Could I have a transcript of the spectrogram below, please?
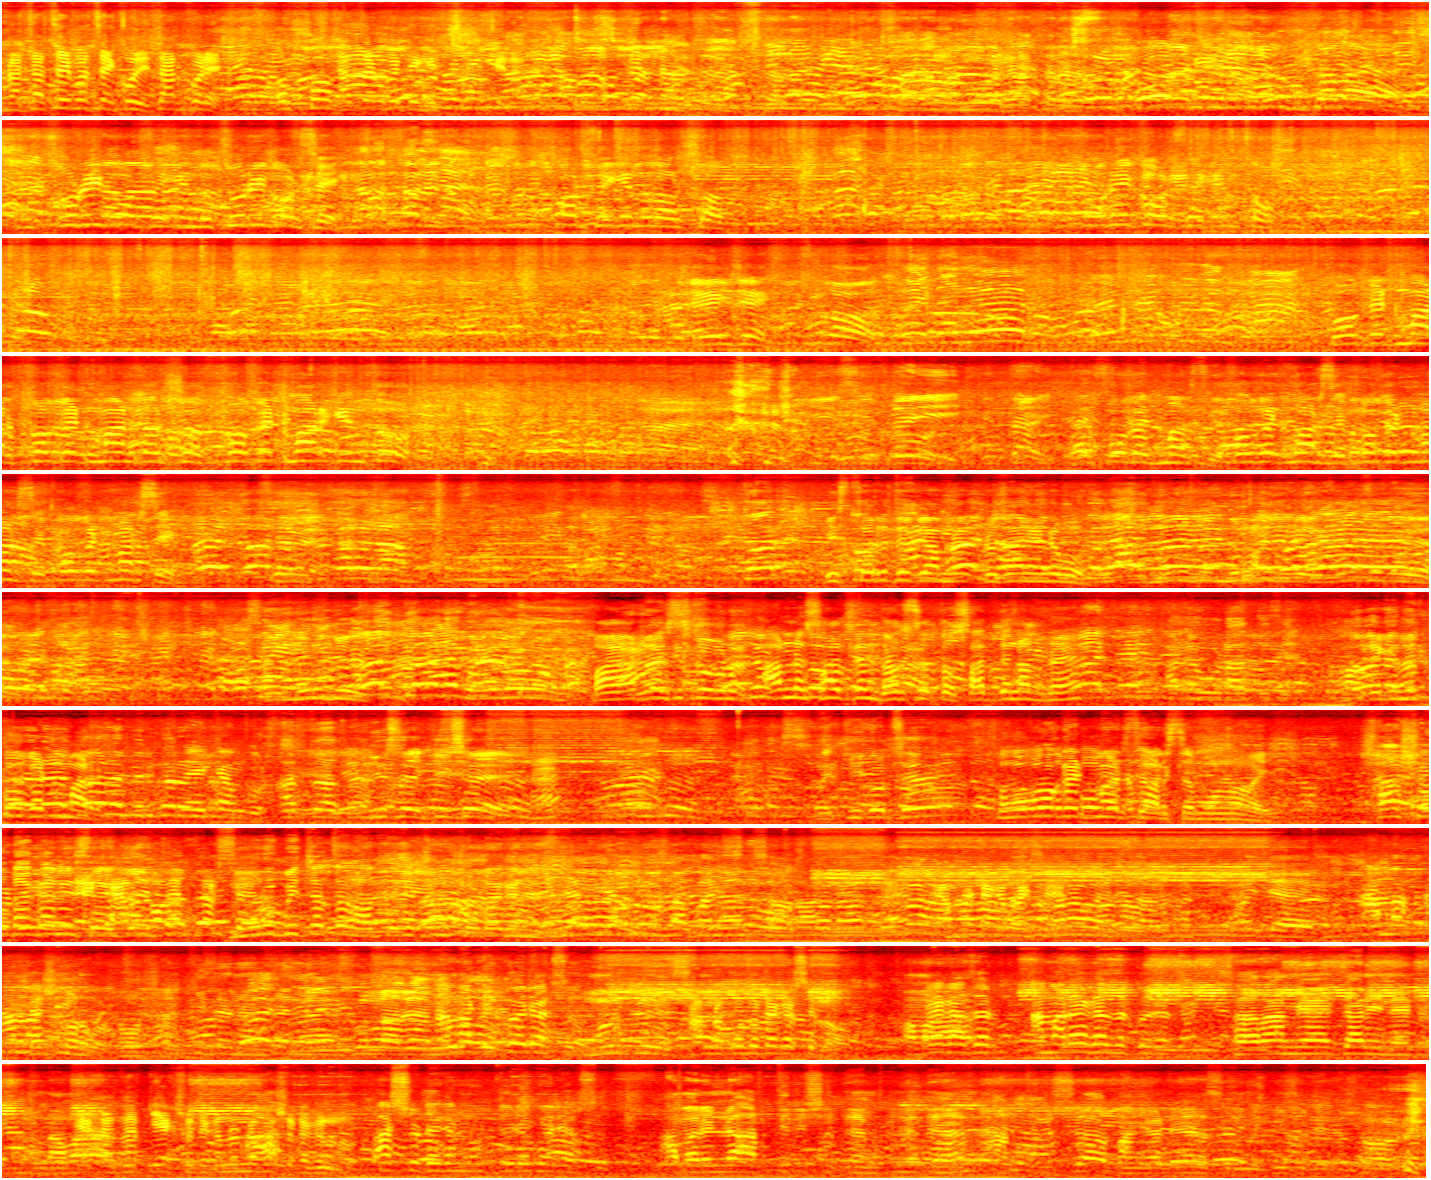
আমরা যাচাই বাছাই করি, তারপরে। চুরি করছে কিন্তু, চুরি করছে। চুরি করছে কিন্তু দর্শক। চুরি করছে কিন্তু। এই যে পকেট মার পকেট মার দর্শক পকেট মার কিন্তু। পকেট মারছে পকেট মারছে পকেট মারছে পকেট মারছে বিস্তারিত কি আমরা একটু জানিয়ে নেব? ভাই আপনার সাত দিন ধরছে তো, সাত দিন আপনি? এটা কিন্তু পকেট মার কিসে কিসে? কি করছে? পকেট মারছে মারছে মনে হয়। সাতশো টাকা নিছে। মুরব্বী চাচার হাত থেকে সাতশো টাকা টাকা পাইছি শেষ করব আমরা কত টাকা ছিল? এক হাজার আমার এক হাজার করে স্যার আমি জানি না এটা শুনুন। আমার এক হাজার একশো টাকা না পাঁচশো টাকা পাঁচশো টাকার নোট দুটো করে আছে আমার এমনি আটত্রিশশো টাকা। দেন আটত্রিশশো আর বাংলাদেশ আছে দুশো টাকা।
